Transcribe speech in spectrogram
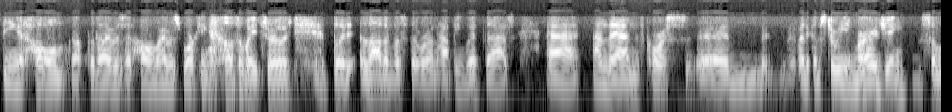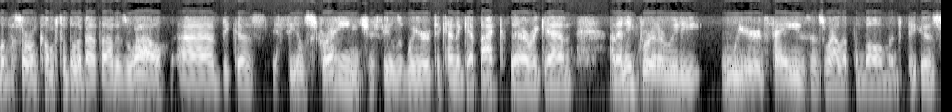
being at home. Not that I was at home, I was working all the way through it, but a lot of us that were unhappy with that. Uh, and then, of course, um, when it comes to re-emerging, some of us are uncomfortable about that as well uh, because it feels strange. It feels weird to kind of get back there again. And I think we're in a really weird phase as well at the moment because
